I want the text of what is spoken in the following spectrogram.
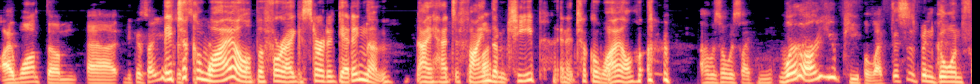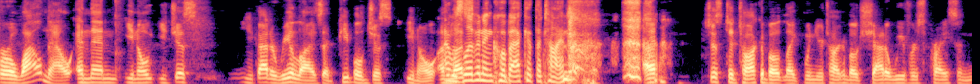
I want them uh, because I used it to took a see- while before i started getting them i had to find them cheap and it took a while I was always like, where are you people? Like this has been going for a while now. And then, you know, you just, you got to realize that people just, you know, i was living in quebec at the time just to talk about like when you're talking about Shadow Weaver's price and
